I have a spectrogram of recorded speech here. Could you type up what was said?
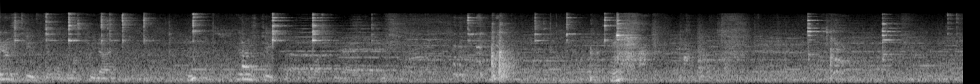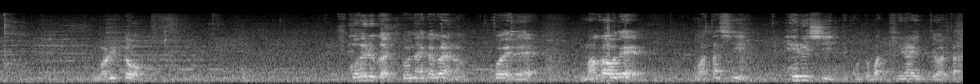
ヘルシーってことが嫌い。ヘルシーってことが嫌い。割と聞こえるか聞こえないかぐらいの声で真顔で「私ヘルシーって言葉嫌い」って言われたじ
